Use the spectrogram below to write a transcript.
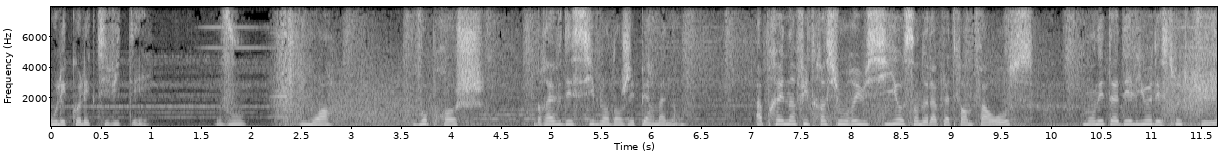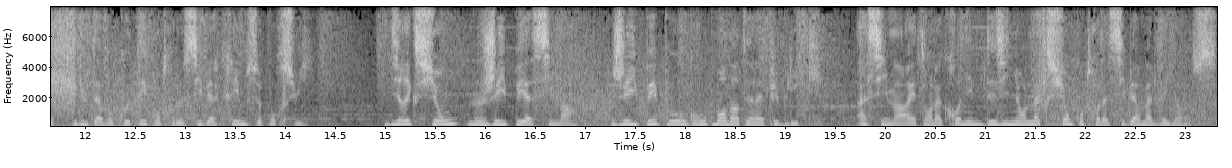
ou les collectivités. Vous, moi, vos proches, bref des cibles en danger permanent. Après une infiltration réussie au sein de la plateforme Pharos, mon état des lieux des structures qui luttent à vos côtés contre le cybercrime se poursuit. Direction le GIP ASIMA. GIP pour Groupement d'intérêt public. ASIMA étant l'acronyme désignant l'action contre la cybermalveillance.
